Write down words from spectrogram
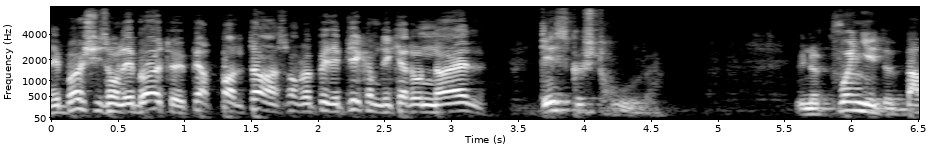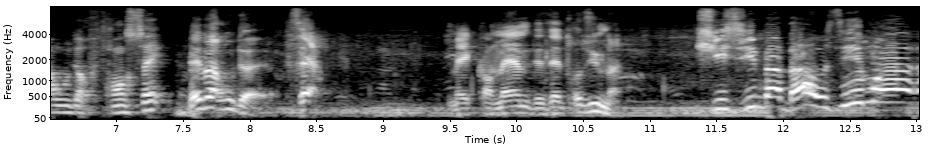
Les Boches, ils ont des bottes, ils perdent pas le temps à s'envelopper les pieds comme des cadeaux de Noël. Qu'est-ce que je trouve? Une poignée de baroudeurs français Des baroudeurs, certes, mais quand même des êtres humains. Je suis baba aussi, moi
